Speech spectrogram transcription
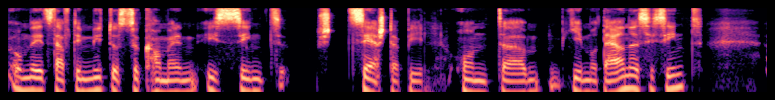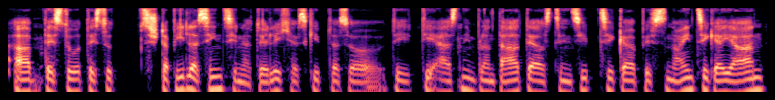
um jetzt auf den Mythos zu kommen, ist, sind sehr stabil. Und ähm, je moderner sie sind, äh, desto, desto stabiler sind sie natürlich. Es gibt also die, die ersten Implantate aus den 70er bis 90er Jahren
